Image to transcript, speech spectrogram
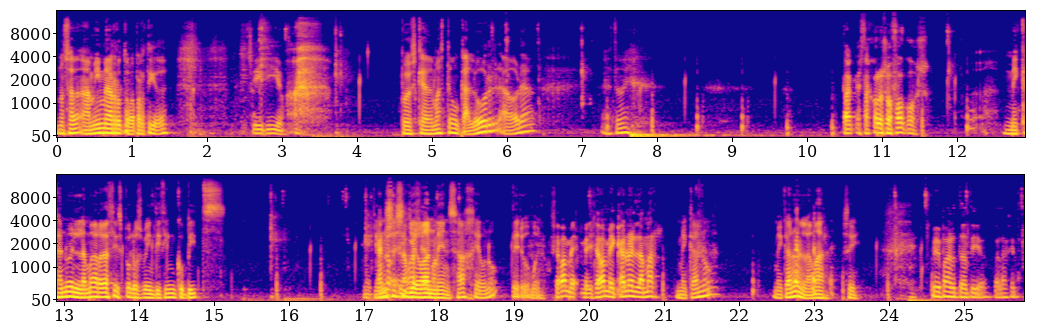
Nos ha- a mí me ha roto la partida, ¿eh? Sí, tío. Pues que además tengo calor ahora. Estoy... Está- Estás con los sofocos. Mecano en la mar, gracias por los 25 bits. No sé si llevan mensaje o no, pero bueno. Se llama, me- me- se llama Mecano en la mar. Mecano. Mecano en la mar, sí. Me parto, tío, con la gente.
